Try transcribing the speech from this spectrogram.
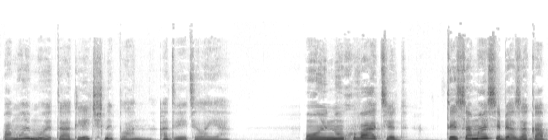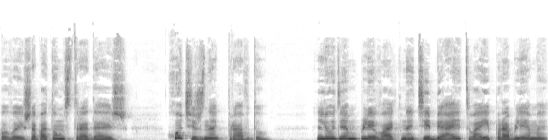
По-моему, это отличный план», — ответила я. «Ой, ну хватит! Ты сама себя закапываешь, а потом страдаешь. Хочешь знать правду? Людям плевать на тебя и твои проблемы.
